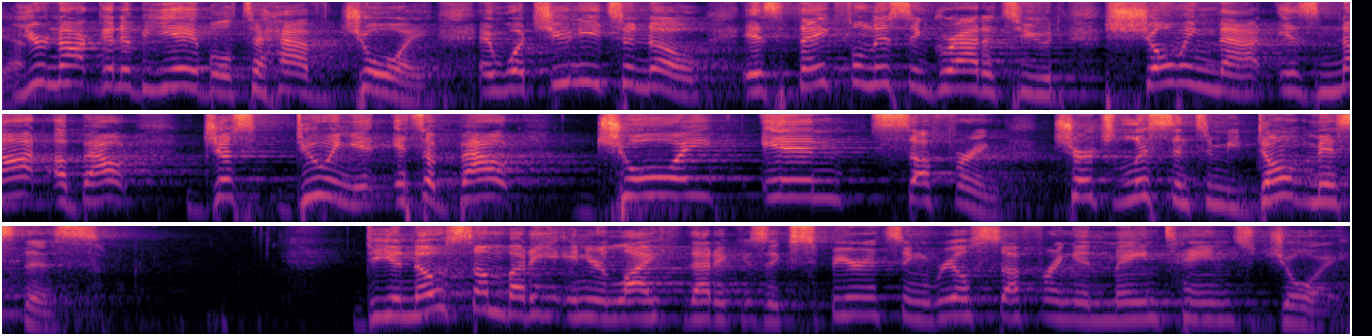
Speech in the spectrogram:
Yep. you're not going to be able to have joy. And what you need to know is thankfulness and gratitude, showing that is not about just doing it, it's about joy in suffering. Church, listen to me, don't miss this. Do you know somebody in your life that is experiencing real suffering and maintains joy?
